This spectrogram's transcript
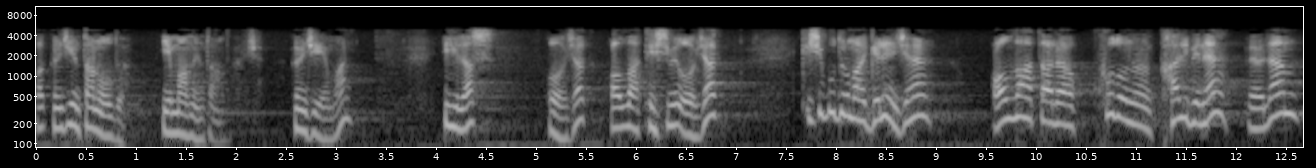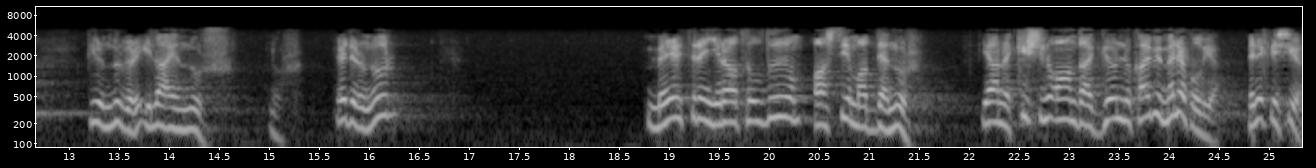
Bak önce imtihan oldu. İman imtihan oldu önce. Önce iman. İhlas olacak. Allah teslimi olacak. Kişi bu duruma gelince Allah Teala kulunun kalbine Mevlam bir nur veriyor. ilahi nur. Nur. Nedir nur? Meleklerin yaratıldığı asli madde nur. Yani kişinin o anda gönlü kalbi melek oluyor. Melekleşiyor.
